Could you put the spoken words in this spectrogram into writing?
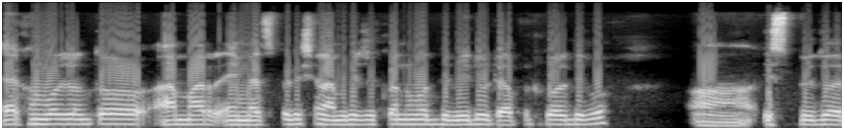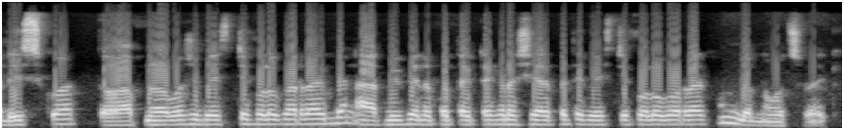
এখন পর্যন্ত আমার এই ম্যাচ প্রেডিকশন আমি কিছুক্ষণের মধ্যে ভিডিওটা আপলোড করে দিব। স্পিডার স্কোয়াড তো আপনারা অবশ্যই পেজটি ফলো করে রাখবেন। আর বিপিএল এর প্রত্যেকটা খেলা শেয়ার পেতে পেজটি ফলো করে রাখবেন ধন্যবাদ সবাইকে।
